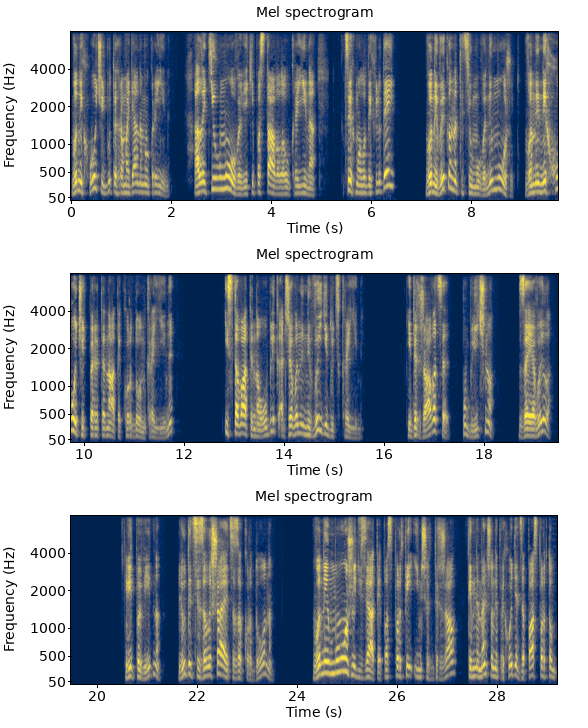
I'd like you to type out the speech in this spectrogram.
Вони хочуть бути громадянами України. Але ті умови, які поставила Україна цих молодих людей, вони виконати ці умови не можуть. Вони не хочуть перетинати кордон країни і ставати на облік, адже вони не виїдуть з країни. І держава це публічно заявила. Відповідно, люди ці залишаються за кордоном. Вони можуть взяти паспорти інших держав, тим не менш вони приходять за паспортом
